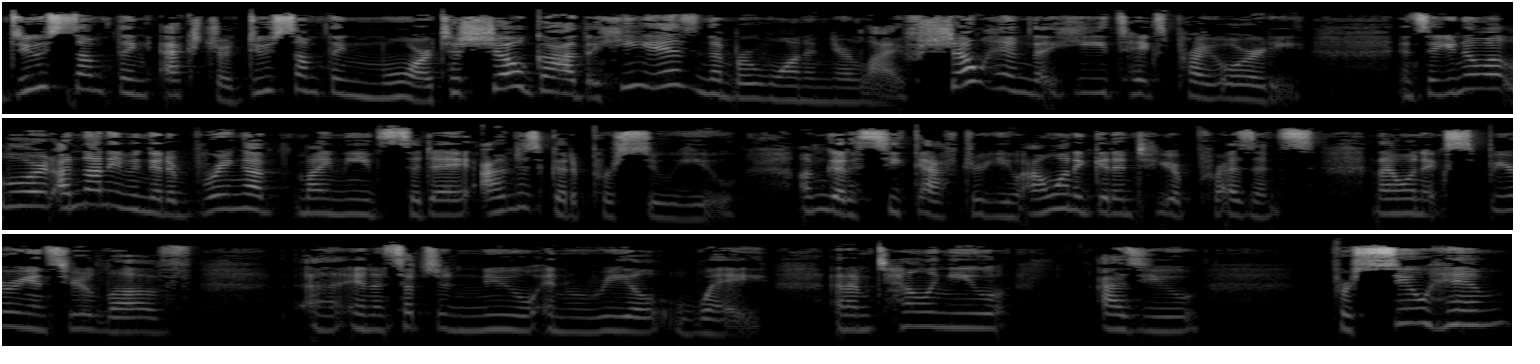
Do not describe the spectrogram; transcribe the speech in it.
Do something extra, do something more to show God that He is number one in your life. Show Him that He takes priority and say, you know what, Lord, I'm not even going to bring up my needs today. I'm just going to pursue you. I'm going to seek after you. I want to get into your presence and I want to experience your love uh, in a, such a new and real way. And I'm telling you, as you pursue Him,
